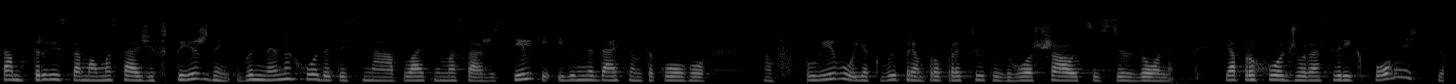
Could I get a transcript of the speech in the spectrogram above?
Там три самомасажі в тиждень. Ви не знаходитесь на платні масажі стільки, і він не дасть вам такого впливу, як ви прям пропрацюєте з гуашао ці всі зони. Я проходжу раз в рік повністю,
